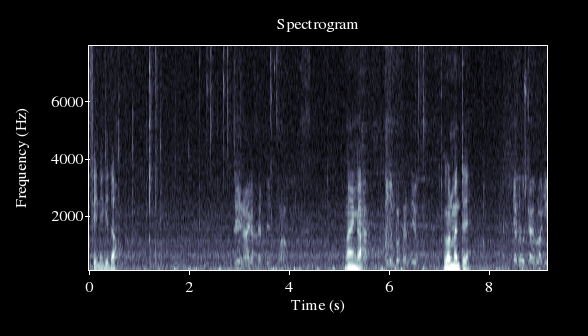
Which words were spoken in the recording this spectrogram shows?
finiquitado. Sí, nada que hacer, tío. Bueno, Venga, hay un placer, tío. igualmente. Ya te buscaré por aquí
